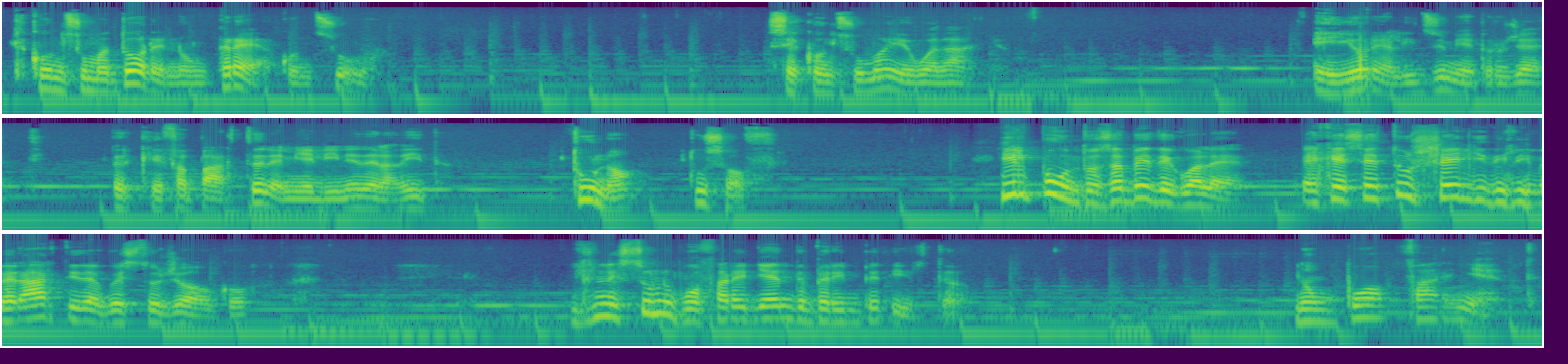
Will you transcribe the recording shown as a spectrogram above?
Il consumatore non crea, consuma. Se consuma io guadagno. E io realizzo i miei progetti, perché fa parte delle mie linee della vita. Tu no, tu soffri. Il punto, sapete qual è? È che se tu scegli di liberarti da questo gioco, nessuno può fare niente per impedirtelo. Non può fare niente.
